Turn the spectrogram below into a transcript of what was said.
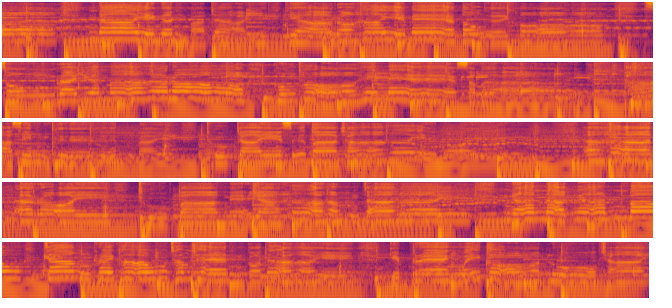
ได้เงินบาทได้อย่ารอใซื้อมาใช้หน่อย อาหารอร่อย ถูกปากแม่ย่าห้ามใจ งานหนักงานเบา จ้างใครเขาทำแทนก็ได้ เก็บแรงไว้กอดลูกชาย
